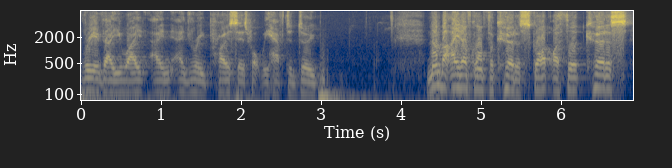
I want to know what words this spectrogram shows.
reevaluate and, and reprocess what we have to do. Number eight, I've gone for Curtis Scott. I thought Curtis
